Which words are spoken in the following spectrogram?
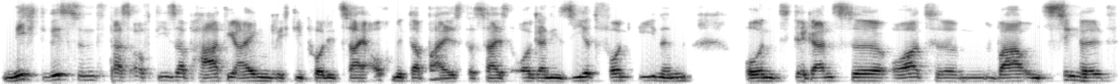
nicht wissend, dass auf dieser Party eigentlich die Polizei auch mit dabei ist. Das heißt, organisiert von ihnen und der ganze Ort ähm, war umzingelt.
